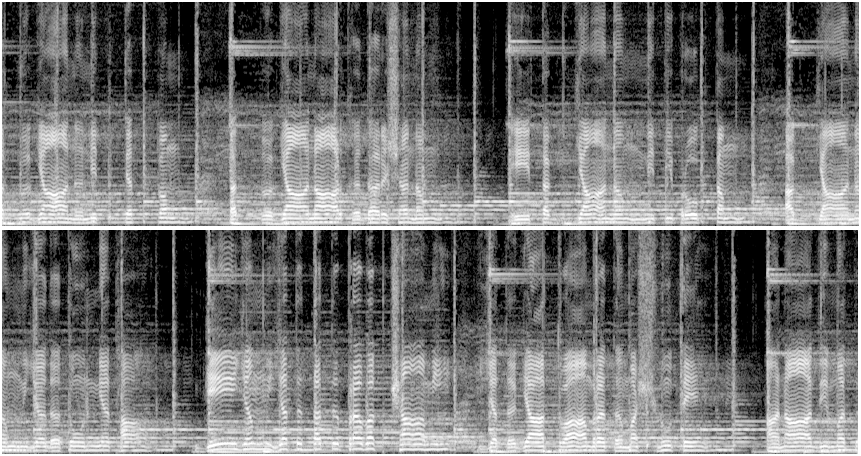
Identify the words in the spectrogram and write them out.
अध्यात्मज्ञाननित्यत्वं तत्त्वज्ञानार्थदर्शनम् एतज्ज्ञानम् इति प्रोक्तम् अज्ञानं यदतोऽन्यथा ज्ञेयं यत् तत् प्रवक्ष्यामि यत् ज्ञात्वामृतमश्नुते अनादिमत्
